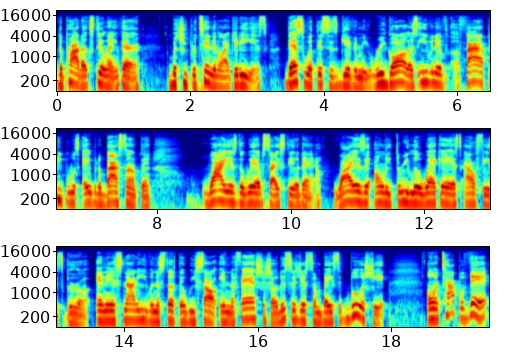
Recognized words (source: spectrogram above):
the product still ain't there, but you pretending like it is. That's what this is giving me. Regardless, even if five people was able to buy something why is the website still down? Why is it only three little whack ass outfits, girl? And it's not even the stuff that we saw in the fashion show. This is just some basic bullshit. On top of that,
